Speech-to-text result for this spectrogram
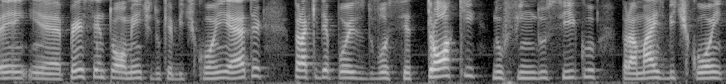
em, é, percentualmente do que Bitcoin e Ether, para que depois você troque no fim do ciclo para mais Bitcoin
